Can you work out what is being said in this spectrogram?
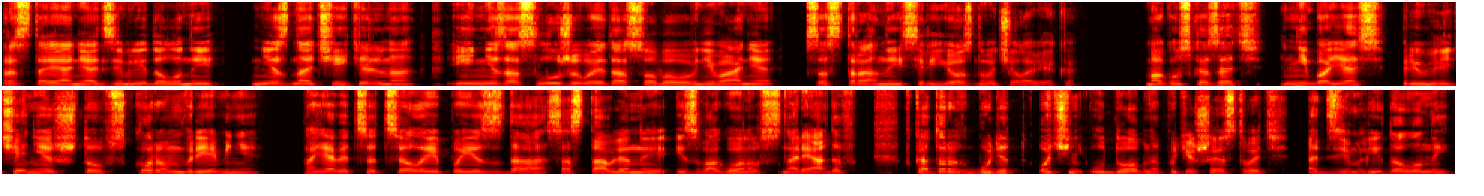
расстояние от Земли до Луны незначительно и не заслуживает особого внимания со стороны серьезного человека. Могу сказать, не боясь преувеличения, что в скором времени появятся целые поезда, составленные из вагонов снарядов, в которых будет очень удобно путешествовать от Земли до Луны.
